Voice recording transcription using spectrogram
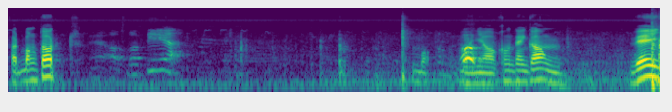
Phạt bóng tốt. Một, một nhỏ không thành công. Vinh.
